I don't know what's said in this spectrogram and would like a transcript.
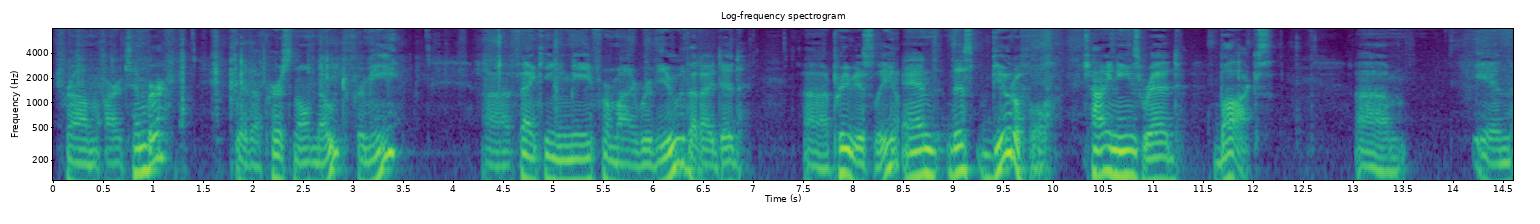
from Artimber with a personal note for me, uh, thanking me for my review that I did uh, previously, and this beautiful Chinese red box. Um, in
